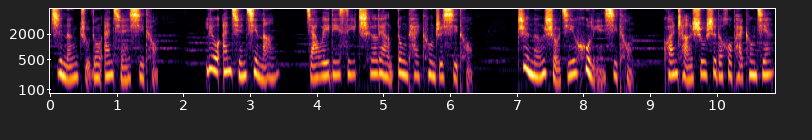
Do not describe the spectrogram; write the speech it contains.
智能主动安全系统，六安全气囊加 VDC 车辆动态控制系统，智能手机互联系统，宽敞舒适的后排空间，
